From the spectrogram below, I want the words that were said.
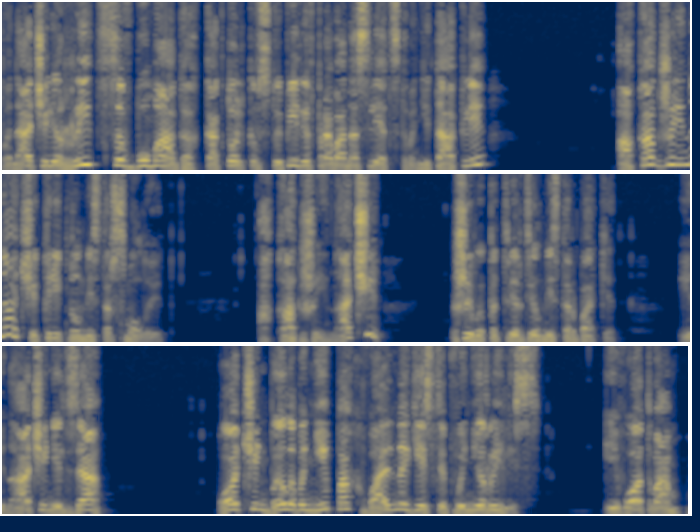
вы начали рыться в бумагах, как только вступили в права наследства, не так ли? —— А как же иначе? — крикнул мистер Смолуит. — А как же иначе? — живо подтвердил мистер Бакет. — Иначе нельзя. Очень было бы непохвально, если б вы не рылись. И вот вам,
